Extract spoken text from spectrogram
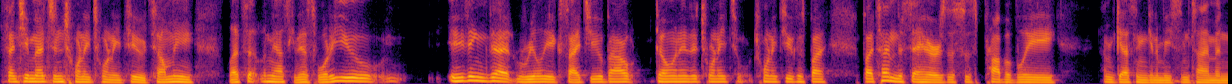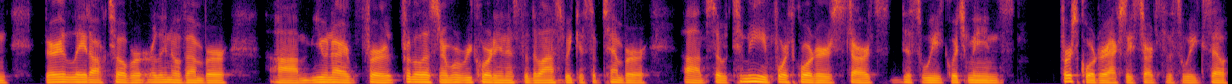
since you mentioned 2022, tell me. Let's let me ask you this: What are you? Anything that really excites you about going into 2022? Because by by the time this airs, this is probably, I'm guessing, going to be sometime in very late October, early November. Um, you and I, for for the listener, we're recording this the last week of September. Um, so to me, fourth quarter starts this week, which means first quarter actually starts this week. So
